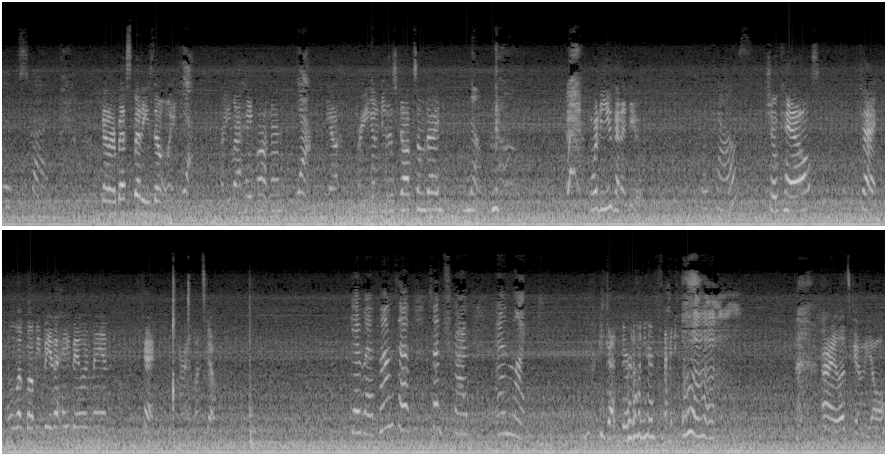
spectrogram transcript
subscribe. Got our best buddies, don't we? Yeah. Are you my hay partner? Yeah. Yeah. Are you gonna do this job someday? No. What are you gonna do? Show cows? Show cows? Okay. We'll let Bubby be the hay baler man. Okay. All right. Let's go. Give it a thumbs up, subscribe, and like. You got dirt on your face. All right. Let's go, y'all.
